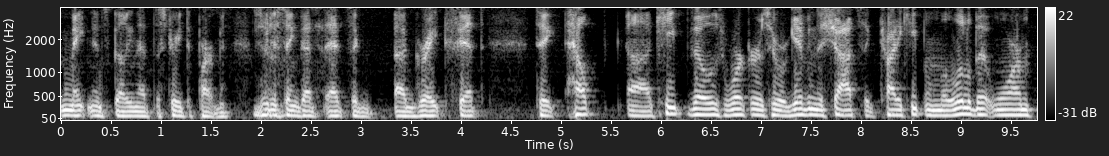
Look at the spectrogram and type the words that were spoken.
maintenance building at the street department. Yeah. We just think that that's a, a great fit to help uh, keep those workers who are giving the shots to try to keep them a little bit warm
